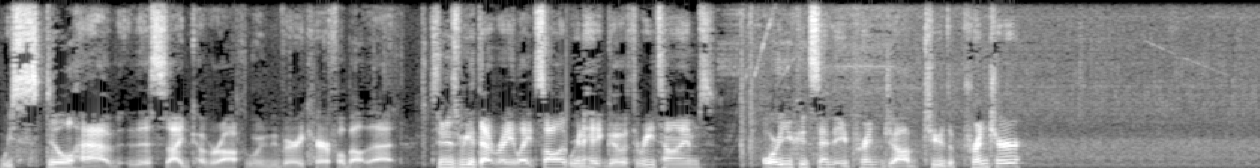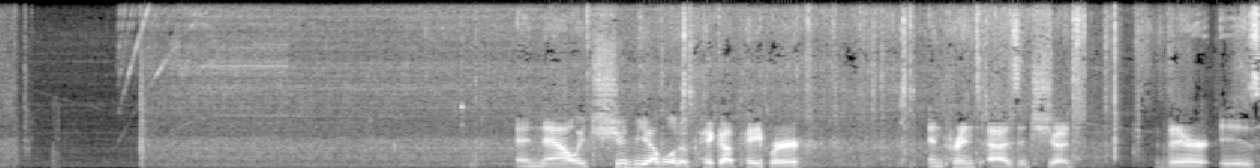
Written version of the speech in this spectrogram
We still have this side cover off. We're gonna be very careful about that. As soon as we get that ready light solid, we're gonna hit go three times. Or you could send a print job to the printer. And now it should be able to pick up paper and print as it should. There is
